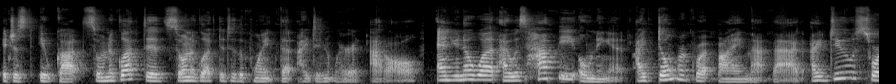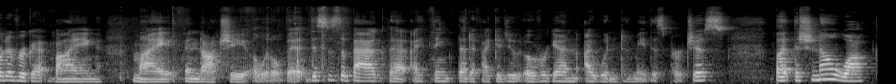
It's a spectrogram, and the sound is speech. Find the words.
It just, it got so neglected, so neglected to the point that I didn't wear it at all. And you know what? I was happy owning it. I don't regret buying that bag. I do sort of regret buying my Fendace a little bit. This is a bag that I think that if I could do it over again, I wouldn't have made this purchase. But the Chanel WOC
